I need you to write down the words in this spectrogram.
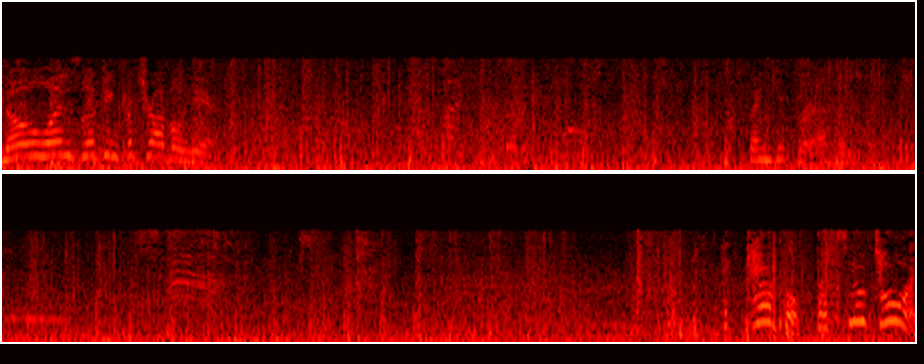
No one's looking for trouble here. Thank you for everything. Hey, careful! That's no toy!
